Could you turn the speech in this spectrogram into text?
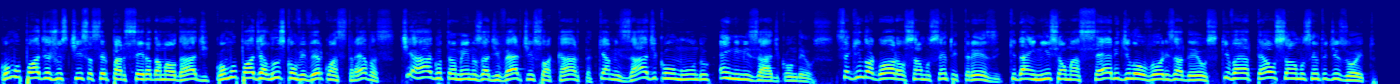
Como pode a justiça ser parceira da maldade? Como pode a luz conviver com as trevas? Tiago também nos adverte em sua carta que a amizade com o mundo é inimizade com Deus. Seguindo agora ao Salmo 113, que dá início a uma série de louvores a Deus, que vai até o Salmo 118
